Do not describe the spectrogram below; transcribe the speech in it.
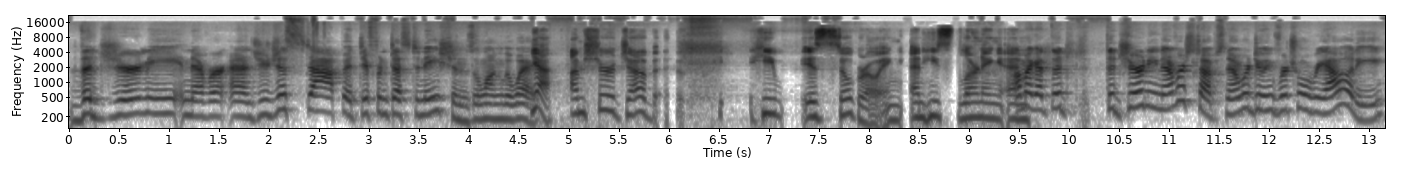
the journey never ends. You just stop at different destinations along the way. Yeah, I'm sure Jeb he, is still growing and he's learning and Oh my god, the the journey never stops. Now we're doing virtual reality.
